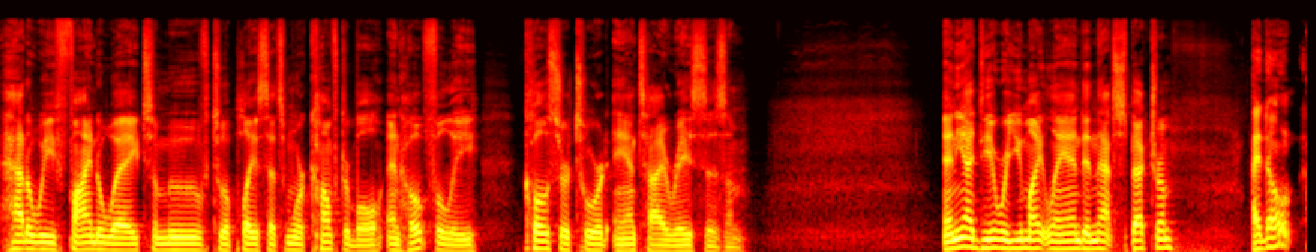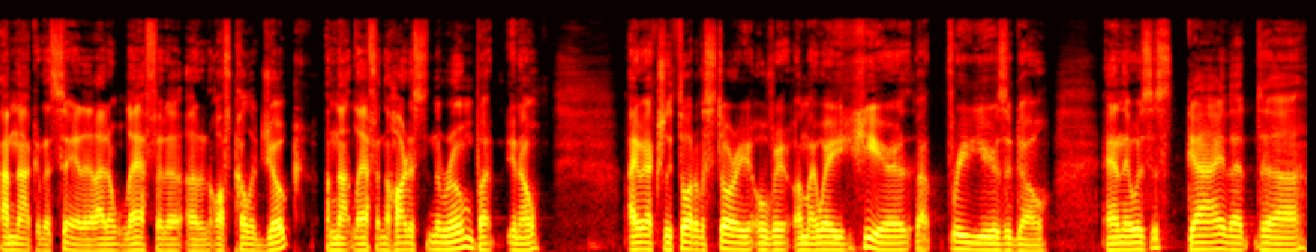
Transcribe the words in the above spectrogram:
how do we find a way to move to a place that's more comfortable and hopefully closer toward anti racism? Any idea where you might land in that spectrum? I don't. I'm not going to say that I don't laugh at, a, at an off-color joke. I'm not laughing the hardest in the room, but you know, I actually thought of a story over on my way here about three years ago, and there was this guy that uh,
